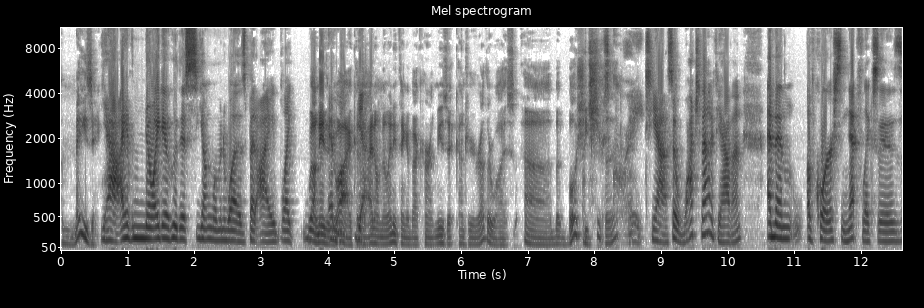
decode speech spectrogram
amazing. yeah. I have no idea who this young woman was, but I like. Well, neither And- do I, because yeah. I don't know anything about current music, country or otherwise. Uh, but Bushy, She was great. Yeah, so watch that if you haven't. And then, of course, Netflix's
